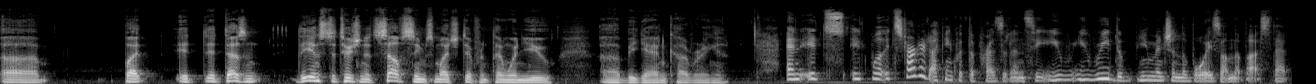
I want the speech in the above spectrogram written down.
uh, but it it doesn't. The institution itself seems much different than when you uh, began covering it. And it's it well, it started I think with the presidency. You you read the you mentioned the boys on the bus that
